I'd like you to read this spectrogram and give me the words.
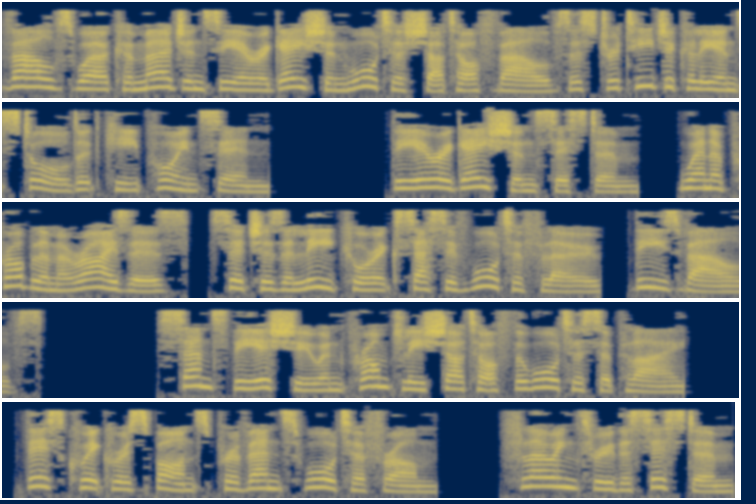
Valves work Emergency irrigation water shut-off valves are strategically installed at key points in the irrigation system. When a problem arises, such as a leak or excessive water flow, these valves sense the issue and promptly shut off the water supply. This quick response prevents water from flowing through the system,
